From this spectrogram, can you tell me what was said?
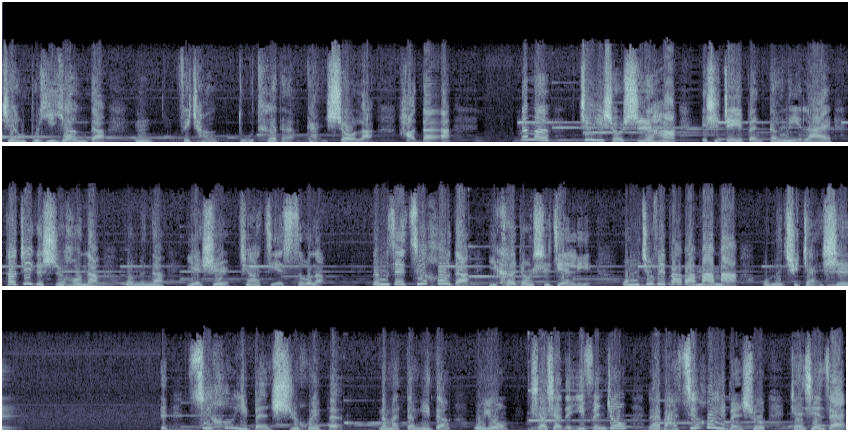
这样不一样的，嗯，非常独特的感受了。好的。那么这一首诗哈，也是这一本《等你来》。到这个时候呢，我们呢也是就要结束了。那么在最后的一刻钟时间里，我们就为爸爸妈妈，我们去展示最后一本诗绘本。那么等一等，我用小小的一分钟来把最后一本书展现在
